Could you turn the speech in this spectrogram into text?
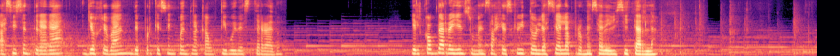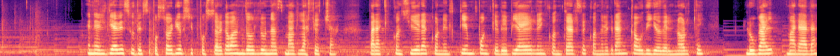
así se enterará Yojeban de por qué se encuentra cautivo y desterrado y el Cobda Rey en su mensaje escrito le hacía la promesa de visitarla. En el día de su desposorio se postergaban dos lunas más la fecha, para que considera con el tiempo en que debía él encontrarse con el gran caudillo del norte, Lugal Marada,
